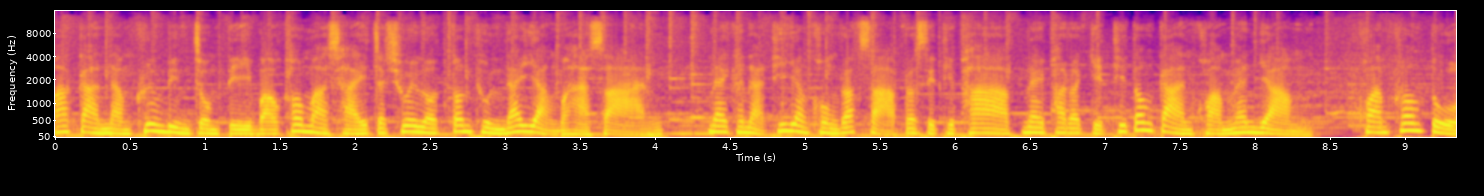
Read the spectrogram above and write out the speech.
มากการนำเครื่องบินโจมตีเบาเข้ามาใช้จะช่วยลดต้นทุนได้อย่างมหาศาล ในขณะที่ยังคงรักษาประสิทธิภาพในภารกิจที่ต้องการความแม่นยำ ความคล่องตัว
